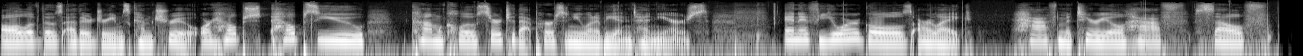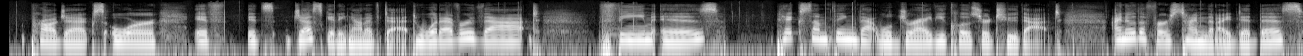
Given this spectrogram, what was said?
all of those other dreams come true or helps helps you come closer to that person you want to be in 10 years. And if your goals are like half material, half self projects or if it's just getting out of debt, whatever that theme is, pick something that will drive you closer to that. I know the first time that I did this,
